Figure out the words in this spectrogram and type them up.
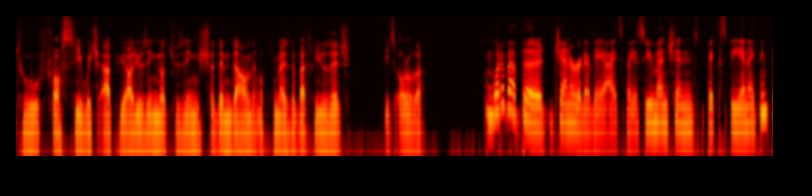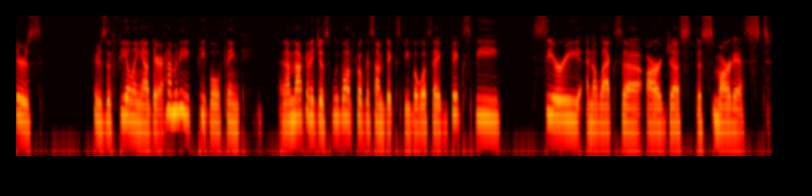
to foresee which app you are using, not using, shut them down and optimize the battery usage. It's all over. What about the generative AI space? You mentioned Bixby, and I think there's there's a feeling out there. How many people think? And I'm not going to just we won't focus on Bixby, but we'll say Bixby, Siri, and Alexa are just the smartest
